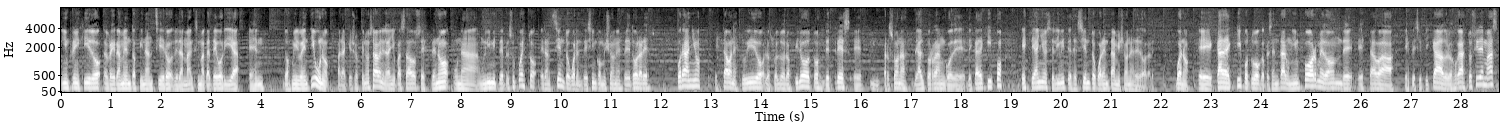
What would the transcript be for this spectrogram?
infringido el reglamento financiero de la máxima categoría en 2021. Para aquellos que no saben, el año pasado se estrenó un límite de presupuesto, eran 145 millones de dólares por año, estaban excluidos los sueldos de los pilotos, de tres eh, personas de alto rango de, de, cada equipo. Este año ese límite es de 140 millones de dólares. Bueno, eh, cada equipo tuvo que presentar un informe donde estaba especificado los gastos y demás,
